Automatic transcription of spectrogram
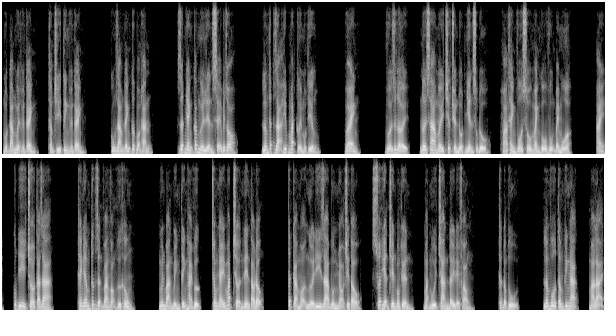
Một đám nguyệt huyền cảnh, thậm chí tinh huyền cảnh, cũng dám đánh cướp bọn hắn. Rất nhanh các ngươi liền sẽ biết rõ. Lâm thất dạ híp mắt cười một tiếng. Vê anh, vừa dứt lời, nơi xa mấy chiếc thuyền đột nhiên sụp đổ, hóa thành vô số mảnh gỗ vụn bay múa. Ai, cút đi cho ta ra. Thanh âm tức giận vang vọng hư không. Nguyên bản bình tĩnh hải vực trong nháy mắt trở nên táo động. Tất cả mọi người đi ra buồng nhỏ trên tàu, xuất hiện trên bông thuyền, mặt mũi tràn đầy đề phòng. Thật độc thủ. Lâm vô tâm kinh ngạc, mà lại,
